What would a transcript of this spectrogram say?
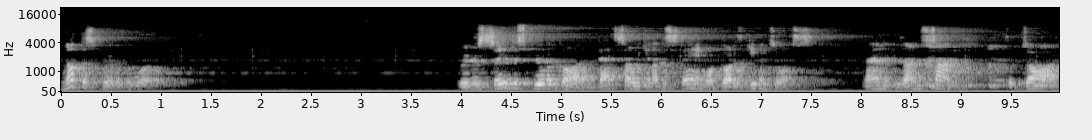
Not the Spirit of the world we receive the Spirit of God, and that's so we can understand what God has given to us namely His own Son to die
